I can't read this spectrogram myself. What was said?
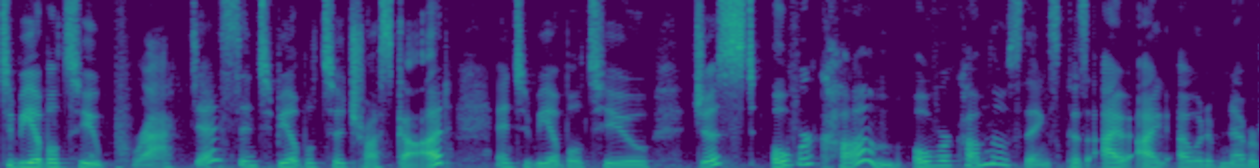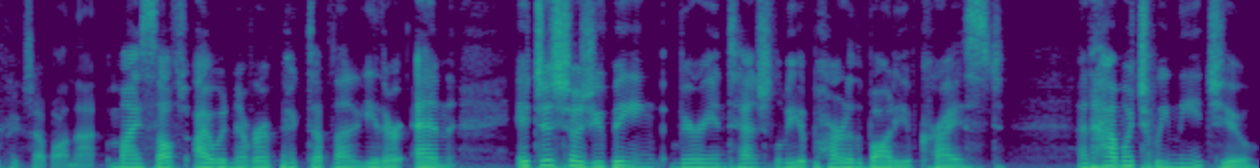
to be able to practice and to be able to trust God and to be able to just overcome, overcome those things. Because I, I, I would have never picked up on that. myself, I would never have picked up that either. And it just shows you being very intentional to be a part of the body of Christ and how much we need you.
